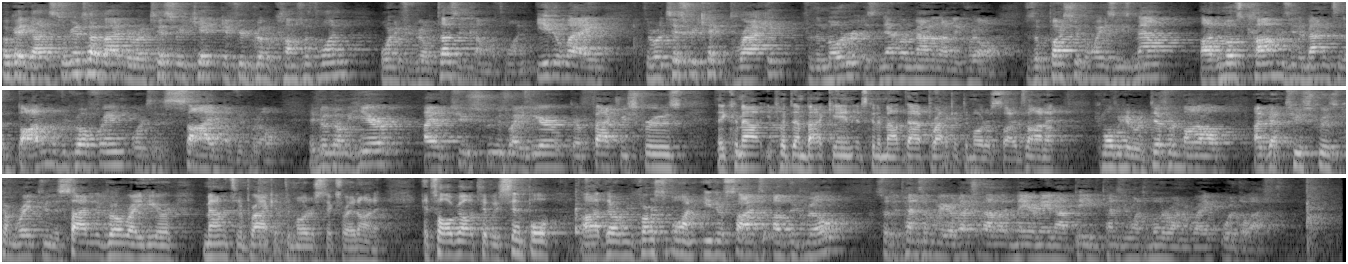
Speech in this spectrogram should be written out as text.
Okay guys, so we're gonna talk about your rotisserie kit if your grill comes with one or if your grill doesn't come with one. Either way, the rotisserie kit bracket for the motor is never mounted on the grill. There's a bunch of different ways these mount. Uh, the most common is either mounted to the bottom of the grill frame or to the side of the grill. If you look over here, I have two screws right here. They're factory screws. They come out, you put them back in, it's gonna mount that bracket, the motor slides on it. Come over here to a different model. I've got two screws that come right through the side of the grill right here, mounted to the bracket, the motor sticks right on it. It's all relatively simple. Uh, they're reversible on either sides of the grill, so it depends on where your electrical outlet may or may not be, depends if you want the motor on the right or the left.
